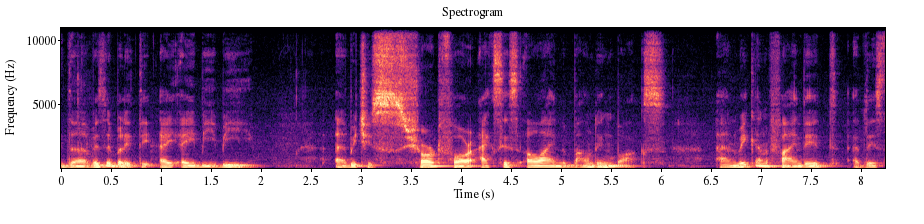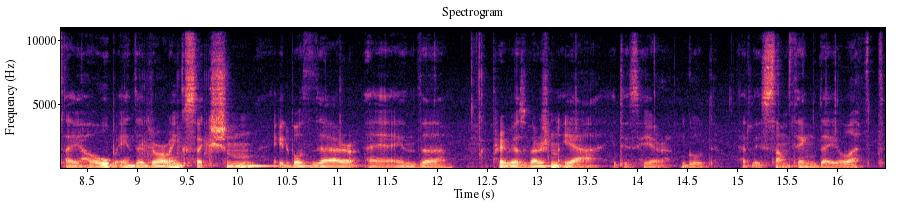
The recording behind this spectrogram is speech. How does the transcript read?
the visibility AABB, uh, which is short for axis aligned bounding box. And we can find it, at least I hope, in the drawing section. It was there uh, in the previous version. Yeah, it is here. Good. At least something they left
